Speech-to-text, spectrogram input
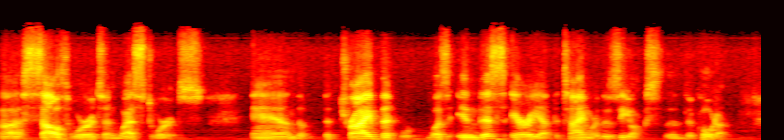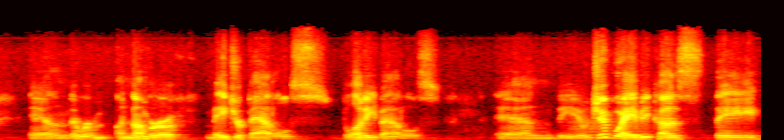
uh, southwards and westwards. And the, the tribe that w- was in this area at the time were the Sioux, the Dakota. And there were a number of major battles, bloody battles. And the Ojibwe, because they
